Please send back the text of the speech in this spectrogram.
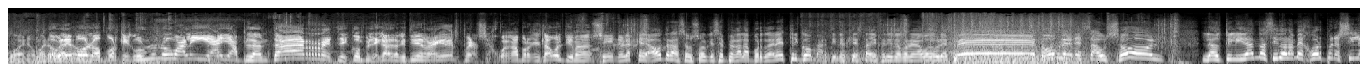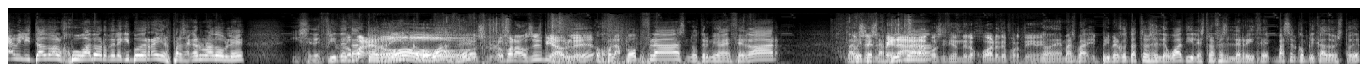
Bueno, bueno, Doble bueno. bolo, porque con uno no valía y a plantar. Este complicado que tiene Raiders, pero se juega porque es la última. Sí, no les queda otra. Sausol que se pega a la puerta eléctrico. Martínez que está defendiendo con el AWP. Doble de Sausol. La utilidad no ha sido la mejor, pero sí le ha habilitado al jugador del equipo de Reyes para sacar una doble. Y se defiende No tanto para como Waz, ¿eh? para dos es viable, ¿eh? Ojo la pop flash, no termina de cegar. Va a No se meter la espera piña. la posición de los jugadores de Fortnite. No, además va- el primer contacto es el de Watt y el strafe es el de Riz, ¿eh? Va a ser complicado esto, ¿eh?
